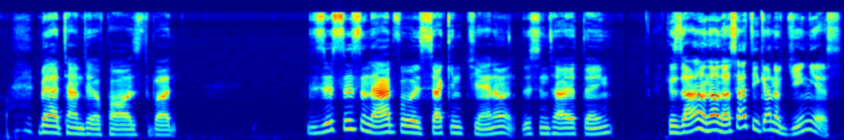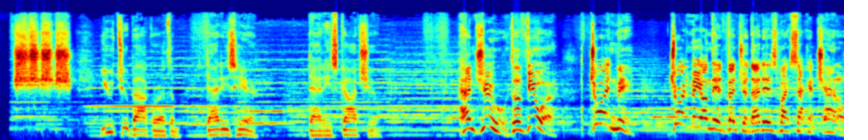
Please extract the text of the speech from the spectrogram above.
bad time to have paused, but this is an ad for his second channel? This entire thing? Cause I don't know, that's actually kind of genius. Shh, shh, shh. YouTube algorithm. Daddy's here. Daddy's got you. And you, the viewer, join me. Join me on the adventure that is my second channel.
